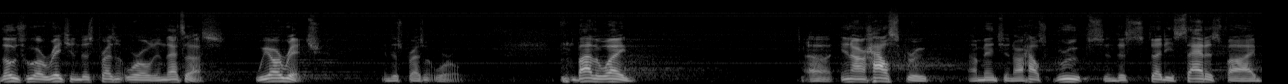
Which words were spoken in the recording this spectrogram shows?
those who are rich in this present world, and that's us. We are rich in this present world. By the way, uh, in our house group, I mentioned our house groups in this study, Satisfied,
